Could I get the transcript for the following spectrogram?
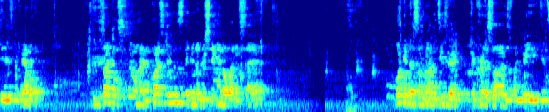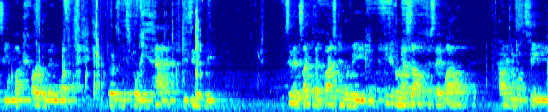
is available. The disciples still had questions, they didn't understand all that he said look at this, sometimes it's easy to, to criticize when we can see much further than what those in the story had. You see that we see the disciples had questions, and we, it's easy for myself to say, well, how did you see?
